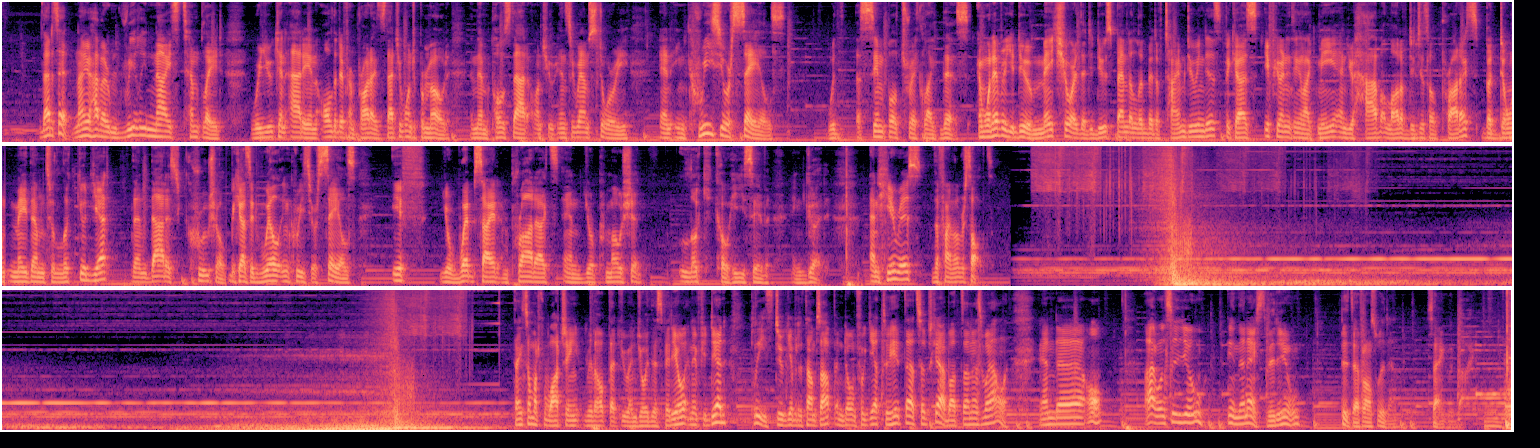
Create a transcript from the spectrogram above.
That's it. Now you have a really nice template where you can add in all the different products that you want to promote and then post that onto your Instagram story and increase your sales with a simple trick like this. And whatever you do, make sure that you do spend a little bit of time doing this because if you're anything like me and you have a lot of digital products but don't make them to look good yet, then that is crucial because it will increase your sales if your website and products and your promotion look cohesive and good. And here is the final result. Thanks so much for watching, really hope that you enjoyed this video, and if you did, please do give it a thumbs up, and don't forget to hit that subscribe button as well. And, uh, oh, I will see you in the next video, Peter from Sweden saying goodbye.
